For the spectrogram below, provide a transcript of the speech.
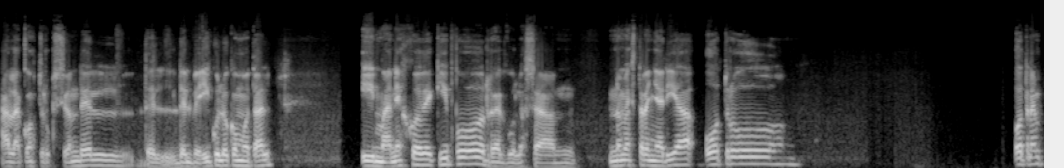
la construcción del, del vehículo como tal, y manejo de equipo Red Bull. O sea, no me extrañaría otro. Otra,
